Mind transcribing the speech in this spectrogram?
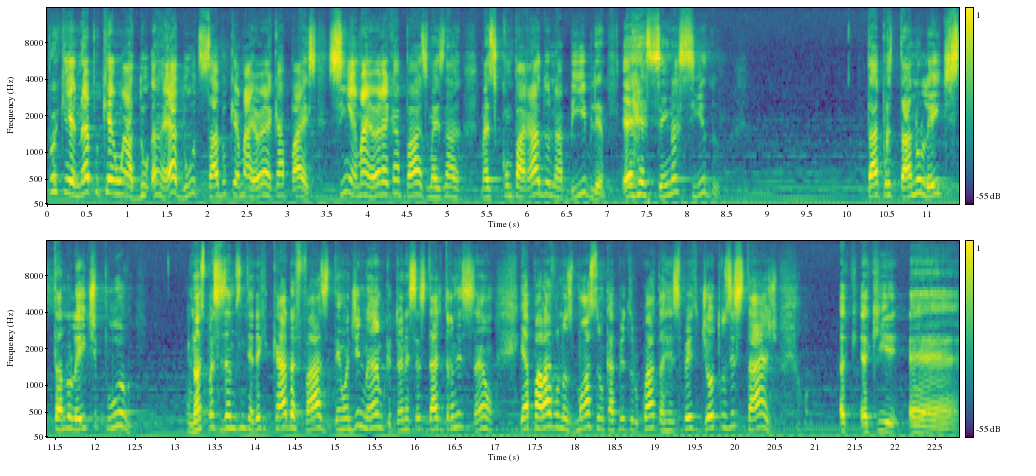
Por quê? Não é porque é um adulto, ah, é adulto, sabe o que é maior é capaz. Sim, é maior é capaz, mas, na, mas comparado na Bíblia, é recém-nascido. Está tá no leite, está no leite puro. nós precisamos entender que cada fase tem uma dinâmica, tem uma necessidade de transição. E a palavra nos mostra no capítulo 4 a respeito de outros estágios. Aqui, é,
